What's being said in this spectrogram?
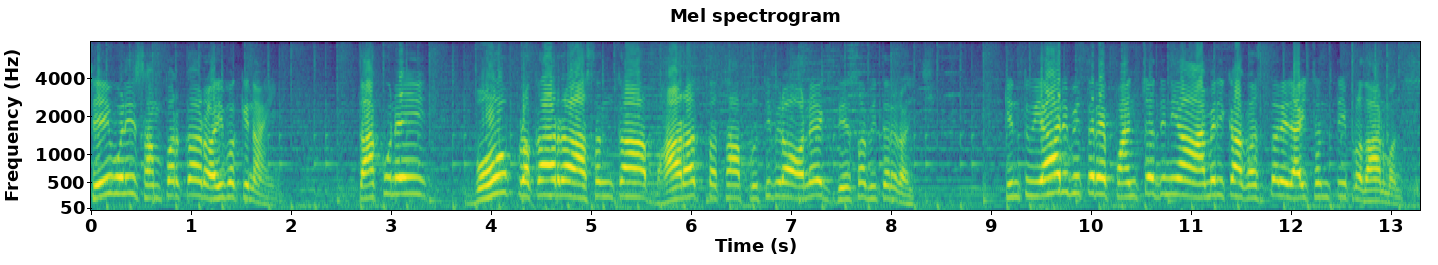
से संपर्क रि ना नहीं बहु प्रकार आशंका भारत तथा पृथ्वीर अनेक देश भितर रही किंतु यार भितर पांच दिनिया आमेरिका गस्तरे जाती प्रधानमंत्री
